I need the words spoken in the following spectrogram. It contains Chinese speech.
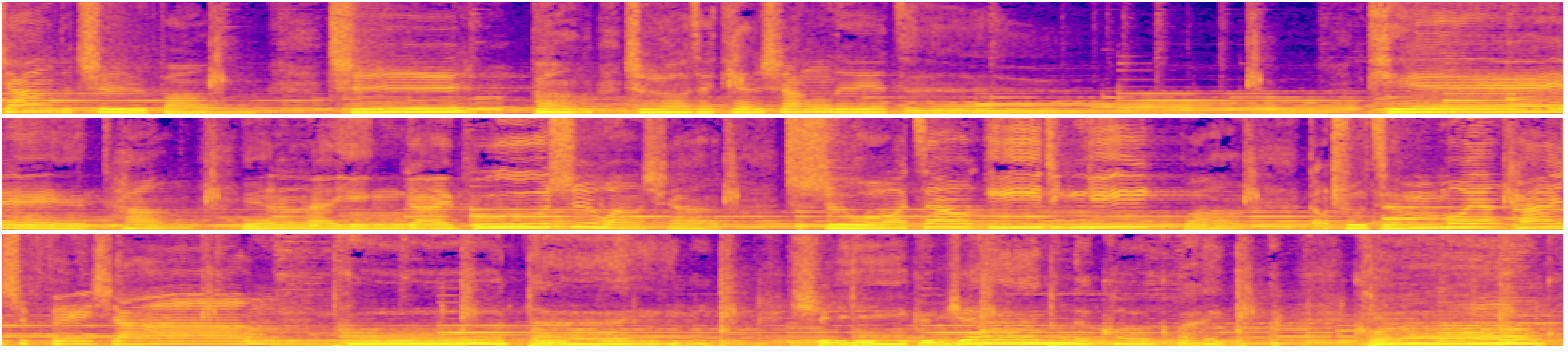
翔的翅膀，翅膀是落在天上的叶子。天堂原来应该不是妄想，只是我早已经遗忘，当初怎么样开始飞翔。孤单是一个人的狂欢。狂欢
